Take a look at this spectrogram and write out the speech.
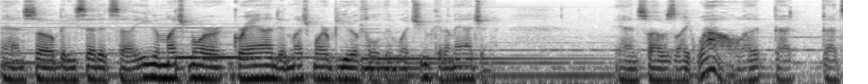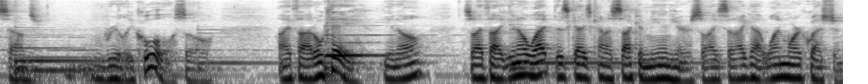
And so, but he said it's uh, even much more grand and much more beautiful than what you can imagine. And so I was like, wow, that, that that sounds really cool. So I thought, okay, you know, So I thought, you know what, this guy's kind of sucking me in here. So I said, I got one more question.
